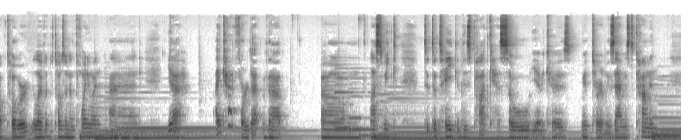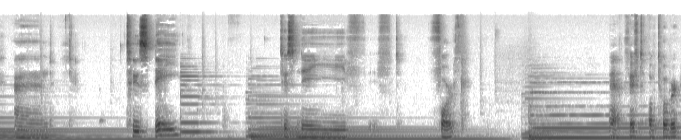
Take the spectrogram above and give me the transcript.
October 11, 2021, and yeah, I can't forget that um, last week to, to take this podcast. So yeah, because midterm exam is coming, and Tuesday, Tuesday, fifth, fourth, yeah, fifth October.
